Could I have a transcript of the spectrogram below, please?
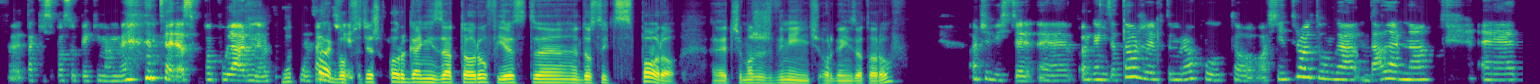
w taki sposób, jaki mamy teraz popularny. No tak, bo przecież organizatorów jest dosyć sporo. Czy możesz wymienić organizatorów? Oczywiście. E, organizatorzy w tym roku to właśnie Trolltunga, Dalarna, e,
